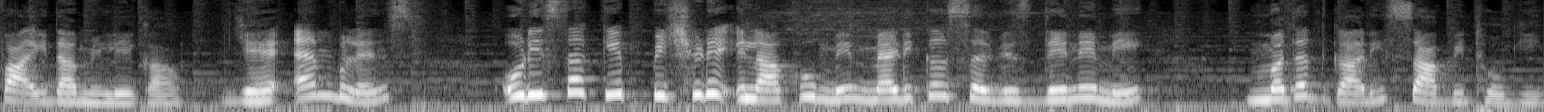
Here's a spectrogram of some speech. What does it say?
फ़ायदा मिलेगा। यह एंबुलेंस उड़ीसा के पिछड़े इलाकों में मेडिकल सर्विस देने में मददगारी साबित होगी।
